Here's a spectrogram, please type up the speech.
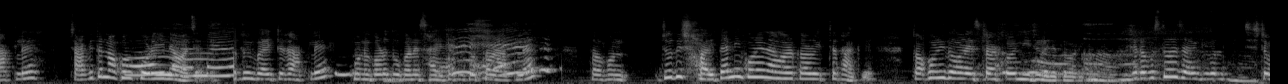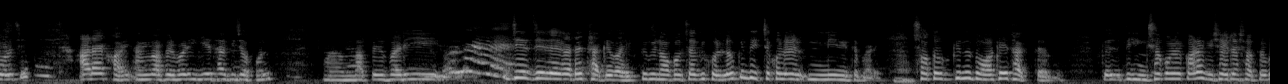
রাখলে চাবি তো নকল করেই নেওয়া যাবে। তুমি বাইকটা রাখলে মনে করো দোকানের সাইডে কোথাও রাখলে তখন যদি শয়তানি করে নেওয়ার কারোর ইচ্ছা থাকে তখনই তোমার স্টার্ট করে নিয়ে চলে যেতে পারি। সেটা বুঝতে পেরেছি? আমি কী বলতে চেষ্টা করেছি? আর এক হয় আমি বাপের বাড়ি গিয়ে থাকি যখন বাপের বাড়ি যে যে জায়গাটায় থাকে বাইক তুমি নকল চাবি করলেও কিন্তু ইচ্ছে করলে নিয়ে নিতে পারে। সতর্ক কিন্তু তোমাকেই থাকতে হবে। কেউ যদি হিংসা করে করে, বিষয়টা সতর্ক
